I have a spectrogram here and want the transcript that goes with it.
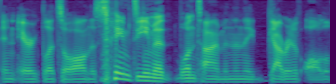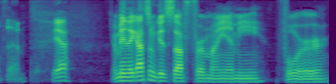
and Eric Bledsoe all on the same team at one time, and then they got rid of all of them. Yeah. I mean, they got some good stuff from Miami for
